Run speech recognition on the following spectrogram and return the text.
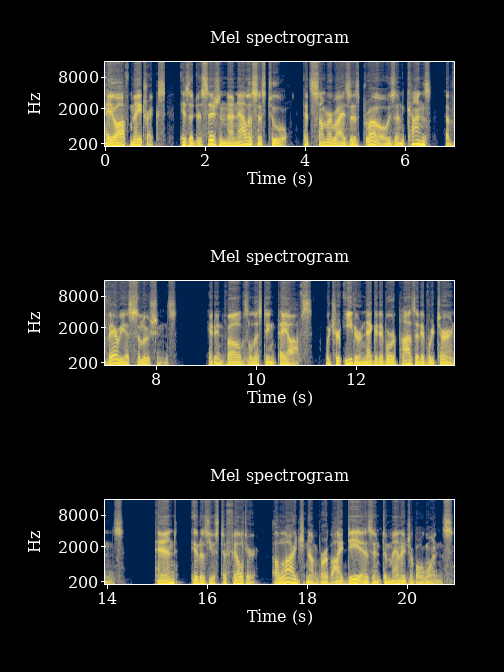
payoff matrix is a decision analysis tool that summarizes pros and cons of various solutions. It involves listing payoffs, which are either negative or positive returns. And, it is used to filter a large number of ideas into manageable ones.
